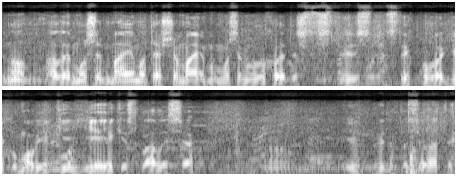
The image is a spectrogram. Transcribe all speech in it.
Ну, але мусимо, маємо те, що маємо. Мусимо виходити з, з, з тих погодних умов, які є, які склалися, е, і відповідно працювати.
